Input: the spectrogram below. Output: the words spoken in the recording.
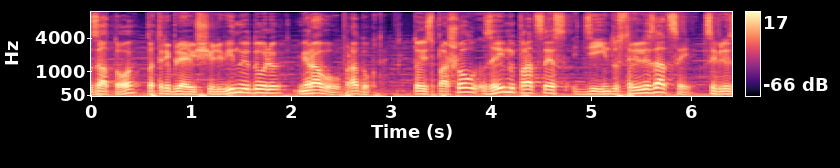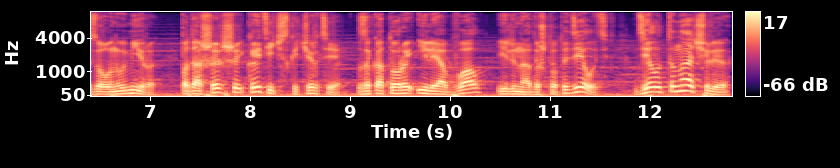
зато потребляющие львиную долю мирового продукта. То есть пошел зримый процесс деиндустриализации цивилизованного мира, подошедший к критической черте, за которой или обвал, или надо что-то делать. Делать-то начали,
